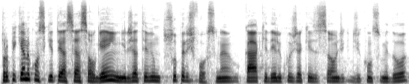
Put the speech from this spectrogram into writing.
para o pequeno conseguir ter acesso a alguém, ele já teve um super esforço. Né? O CAC dele, custo de aquisição de, de consumidor,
